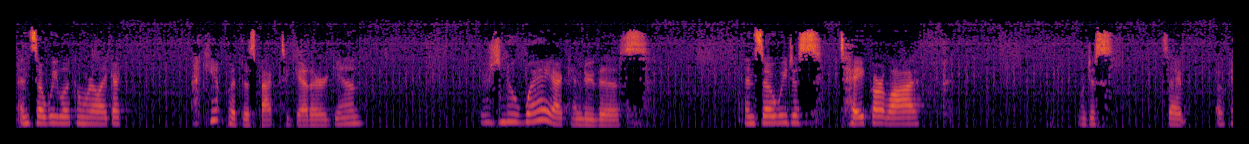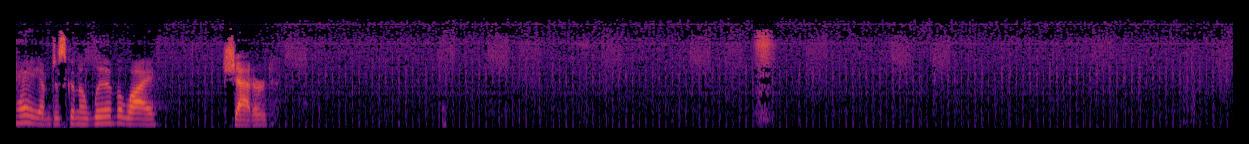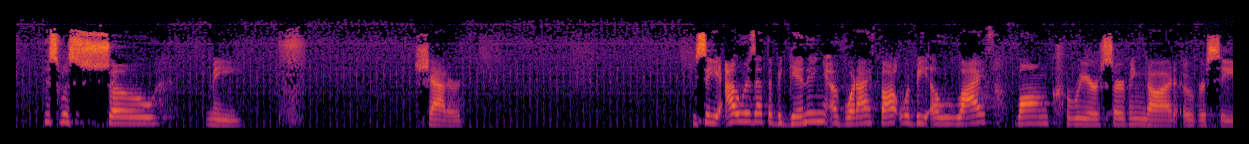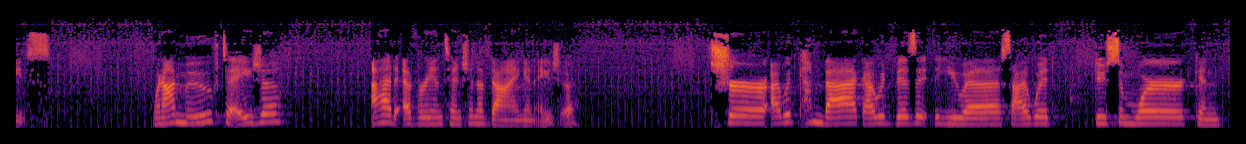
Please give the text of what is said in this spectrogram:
And so we look and we're like, I can't put this back together again. There's no way I can do this. And so we just take our life, we just say, okay, I'm just going to live a life shattered. This was so me. Shattered. You see, I was at the beginning of what I thought would be a lifelong career serving God overseas. When I moved to Asia, I had every intention of dying in Asia. Sure, I would come back, I would visit the U.S., I would do some work and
